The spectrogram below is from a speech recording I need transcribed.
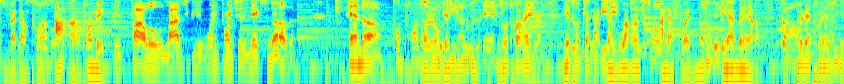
qui va d'un point A à un point B. uh, Comprendre le langage du blues, c'est une autre règle. Et être capable d'avoir un son à la fois doux et amer, comme peut l'être la vie.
